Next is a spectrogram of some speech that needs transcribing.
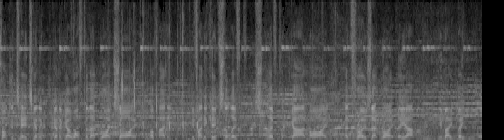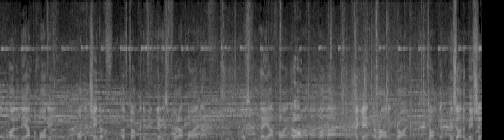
Tonkin's head's going to going to go off to that right side of Honey. If Honey keeps the left left guard high and throws that right knee up, you may meet either the upper body or the chin of, of Tonkin if he can get his foot up high enough, or his knee up high enough Oh. rather, like that. Again, the rolling right. Tonkin, he's on a mission.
